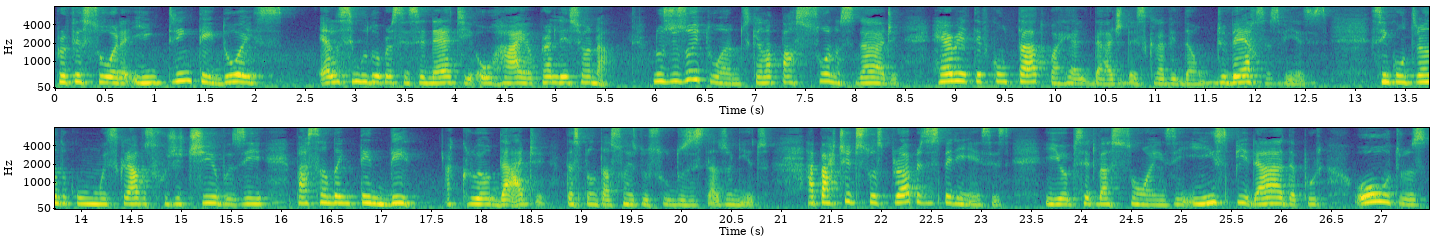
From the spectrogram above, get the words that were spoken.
professora e em 32 ela se mudou para Cincinnati, Ohio, para lecionar. Nos 18 anos que ela passou na cidade, Harriet teve contato com a realidade da escravidão diversas vezes, se encontrando com escravos fugitivos e passando a entender a crueldade das plantações do sul dos Estados Unidos. A partir de suas próprias experiências e observações, e inspirada por outros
